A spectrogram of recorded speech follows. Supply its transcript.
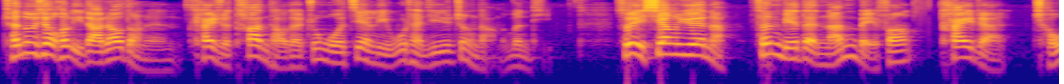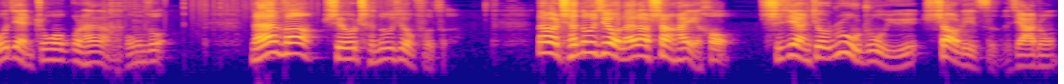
陈独秀和李大钊等人开始探讨在中国建立无产阶级政党的问题。所以相约呢，分别在南北方开展筹建中国共产党的工作。南方是由陈独秀负责。那么陈独秀来到上海以后，实际上就入住于邵力子的家中。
